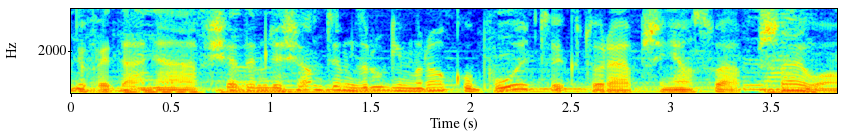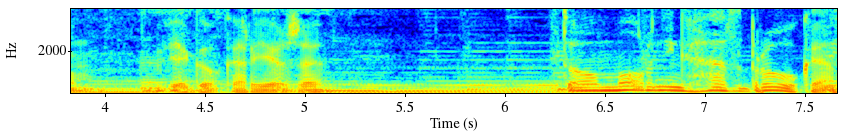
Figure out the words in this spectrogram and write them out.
wydania w 72 roku płyty, która przyniosła przełom w jego karierze. To Morning Has Broken.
